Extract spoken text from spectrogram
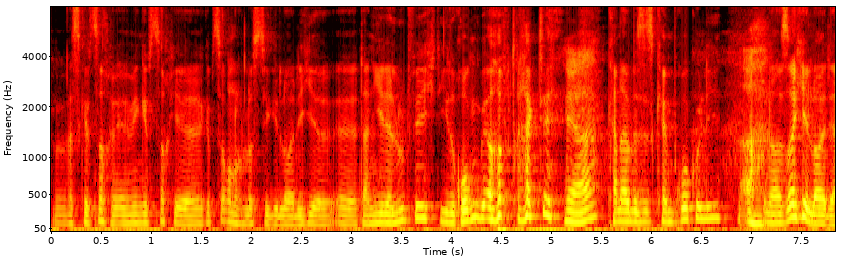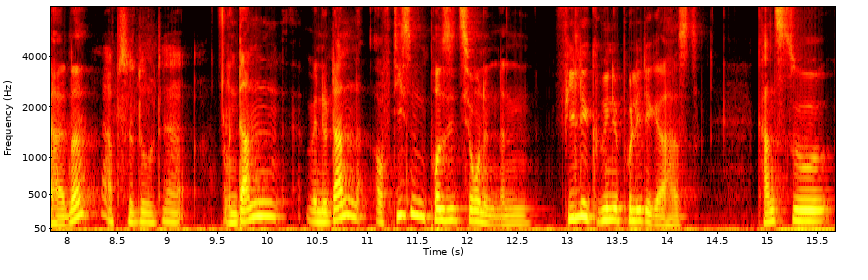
was gibt's noch? Wen gibt's noch hier? Gibt's auch noch lustige Leute hier. Äh, Daniela Ludwig, die Drogenbeauftragte. Ja, Cannabis ist kein Brokkoli. Ach. Genau, solche Leute halt, ne? absolut, ja. Und dann, wenn du dann auf diesen Positionen dann viele grüne Politiker hast, kannst du,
